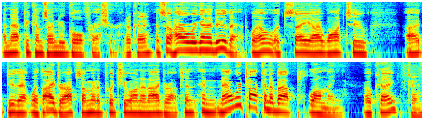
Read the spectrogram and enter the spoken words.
and that becomes our new goal pressure. Okay. And so, how are we going to do that? Well, let's say I want to uh, do that with eye drops. I'm going to put you on an eye drops, and and now we're talking about plumbing. Okay. Okay.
